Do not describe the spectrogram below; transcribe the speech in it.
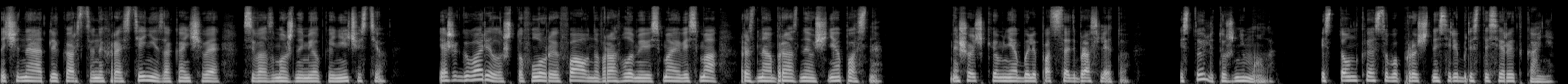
начиная от лекарственных растений, заканчивая всевозможной мелкой нечистью. Я же говорила, что флора и фауна в разломе весьма и весьма разнообразны и очень опасны. Мешочки у меня были под стать браслету, и стоили тоже немало из тонкой, особо прочной серебристо-серой ткани,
